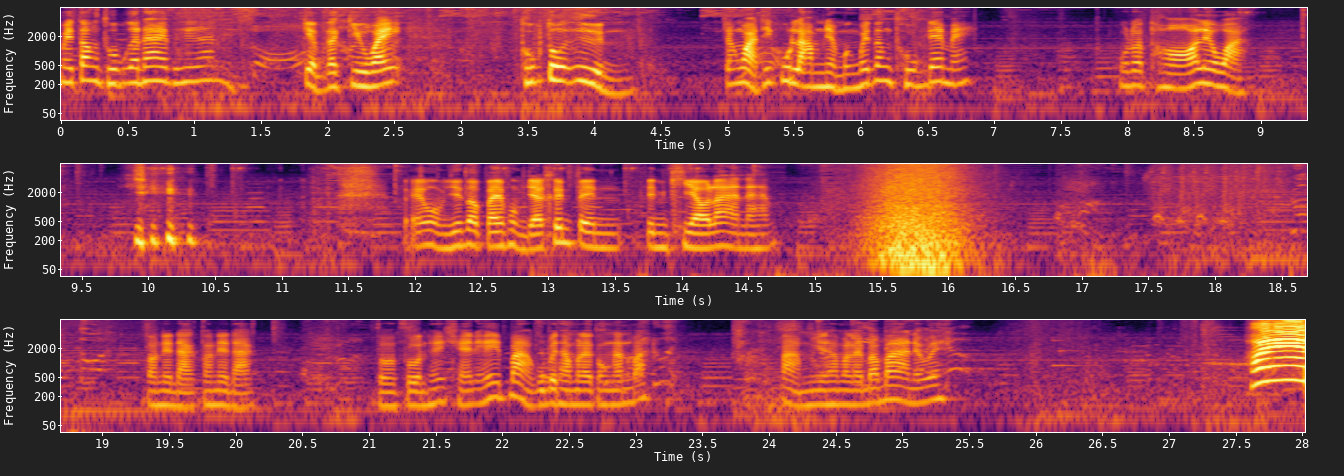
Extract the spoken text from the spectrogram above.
ไม่ต้องทุบก็ได้เพื่อน เก็บสกิลไว้ ทุบตัวอื่น จังหวะที่กูลำเนี่ยมึงไม่ต้องทุบได้ไหมกูละท้อเลยว่ะเอ้ผมยืนต่อไปผมจะขึ้นเป็นเป็นเคียวแล้วกันนะครับ ตอนในดักตอนในดักโซนโซนให้แคสเฮ้ยป้ากูไปทำอะไรตรงนั้นวะด้วยป้ามึงจะทำอะไรบ้าๆเนี่ยเว้ยเฮ้ย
